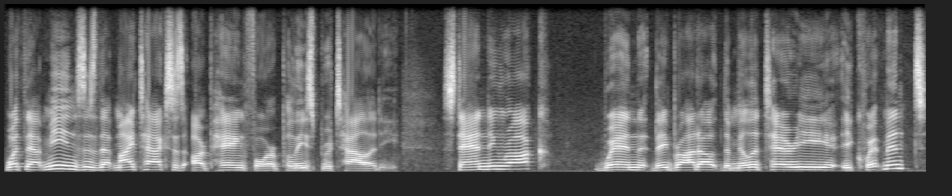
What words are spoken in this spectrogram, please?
what that means is that my taxes are paying for police brutality. Standing Rock, when they brought out the military equipment,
